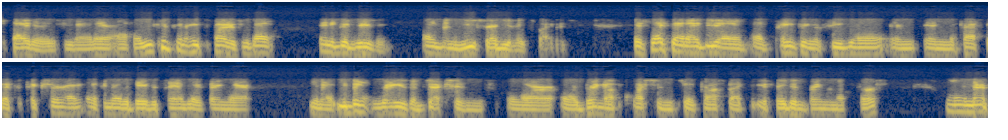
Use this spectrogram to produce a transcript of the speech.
spiders," you know, they're awful. Your kid's gonna hate spiders without any good reason, other than you said you hate spiders it's like that idea of, of, painting a seagull in, in the prospect's picture. I don't know if you know the David Sandler thing where, you know, you don't raise objections or or bring up questions to a prospect if they didn't bring them up first. Well, in that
